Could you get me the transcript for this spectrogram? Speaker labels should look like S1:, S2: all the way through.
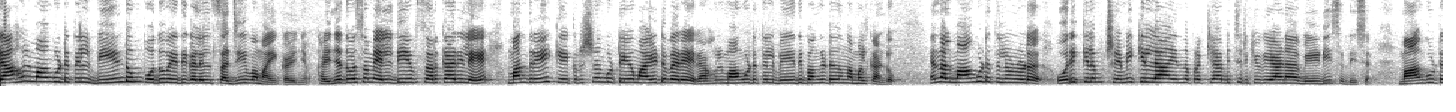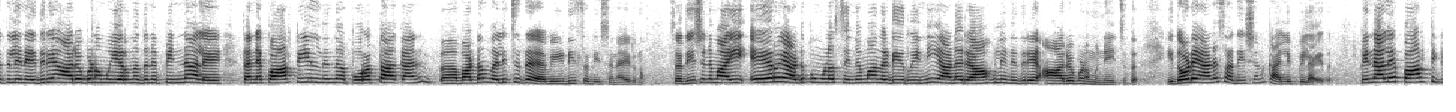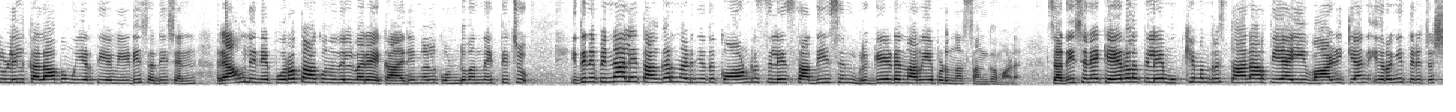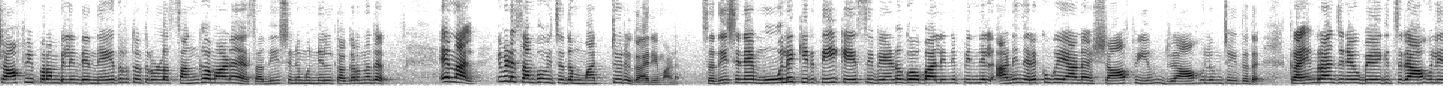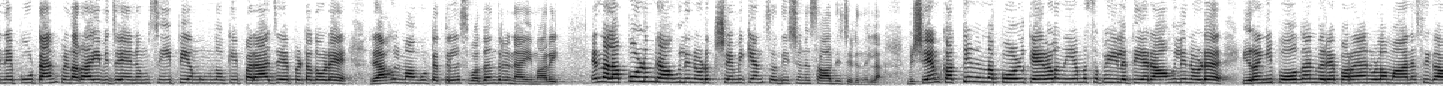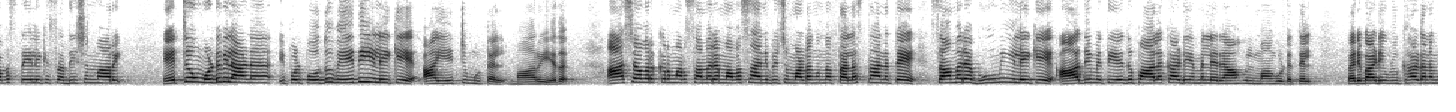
S1: രാഹുൽ മാങ്കൂട്ടത്തിൽ വീണ്ടും പൊതുവേദികളിൽ സജീവമായി കഴിഞ്ഞു. കഴിഞ്ഞ ദിവസം എൽ ഡി എഫ് സർക്കാരിലെ മന്ത്രി കെ കൃഷ്ണൻകുട്ടിയുമായിട്ട് വരെ രാഹുൽ മാങ്കൂട്ടത്തിൽ വേദി പങ്കിട്ടത് നമ്മൾ കണ്ടു. എന്നാൽ മാങ്കൂട്ടത്തിലിനോട് ഒരിക്കലും ക്ഷമിക്കില്ല എന്ന് പ്രഖ്യാപിച്ചിരിക്കുകയാണ് വി ഡി സതീശൻ. മാങ്കൂട്ടത്തിലിനെതിരെ ആരോപണം ഉയർന്നതിന് പിന്നാലെ തന്നെ പാർട്ടിയിൽ നിന്ന് പുറത്താക്കാൻ വടം വലിച്ചത് വി ഡി സതീശനായിരുന്നു. സതീശനുമായി ഏറെ അടുപ്പമുള്ള സിനിമാ നടി റിനിയാണ് രാഹുലിനെതിരെ ആരോപണം ഉന്നയിച്ചത്. ഇതോടെയാണ് സതീശൻ കലിപ്പിലായത്. പിന്നാലെ പാർട്ടിക്കുള്ളിൽ കലാപം ഉയർത്തിയ വി ഡി സതീശൻ രാഹുലിനെ പുറത്താക്കുന്നതിൽ വരെ കാര്യങ്ങൾ കൊണ്ടുവന്നെത്തിച്ചു. ഇതിന് പിന്നാലെ തകർന്നടിഞ്ഞത് കോൺഗ്രസിലെ സതീശൻ ബ്രിഗേഡ് എന്നറിയപ്പെടുന്ന സംഘമാണ്. സതീശനെ കേരളത്തിലെ മുഖ്യമന്ത്രി സ്ഥാനാർത്ഥിയായി വാഴിക്കാൻ ഇറങ്ങിത്തിരിച്ച ഷാഫി പറമ്പിലിന്റെ നേതൃത്വത്തിലുള്ള സംഘമാണ് സതീശന് മുന്നിൽ തകർന്നത്. എന്നാൽ ഇവിടെ സംഭവിച്ചത് മറ്റൊരു കാര്യമാണ്. സതീശനെ മൂലക്കിരുത്തി കെ സി വേണുഗോപാലിന് പിന്നിൽ അണിനിരക്കുകയാണ് ഷാഫിയും രാഹുലും ചെയ്തത്. ക്രൈംബ്രാഞ്ചിനെ ഉപയോഗിച്ച് രാഹുലിനെ പൂട്ടാൻ പിണറായി വിജയനും സി പി എമ്മും നോക്കി പരാജയപ്പെട്ടതോടെ രാഹുൽ മാങ്കൂട്ടത്തിൽ സ്വതന്ത്രനായി മാറി. എന്നാൽ അപ്പോഴും രാഹുലിനോട് ക്ഷമിക്കാൻ സതീശന് സാധിച്ചിരുന്നില്ല. വിഷയം കത്തി നിന്നപ്പോൾ കേരള നിയമസഭയിലെത്തിയ രാഹുലിനോട് ഇറങ്ങി പോകാൻ വരെ പറയാനുള്ള മാനസികാവസ്ഥയിലേക്ക് സതീശൻ മാറി. ഏറ്റവും ഒടുവിലാണ് ഇപ്പോൾ പൊതുവേദിയിലേക്ക് ആ ഏറ്റുമുട്ടൽ മാറിയത്. ആശാവർക്കർമാർ സമരം അവസാനിപ്പിച്ച് മടങ്ങുന്ന തലസ്ഥാനത്തെ സമരഭൂമിയിലേക്ക് ആദ്യമെത്തിയത് Palakkad M L A Rahul Mamkootathil. പരിപാടി ഉദ്ഘാടനം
